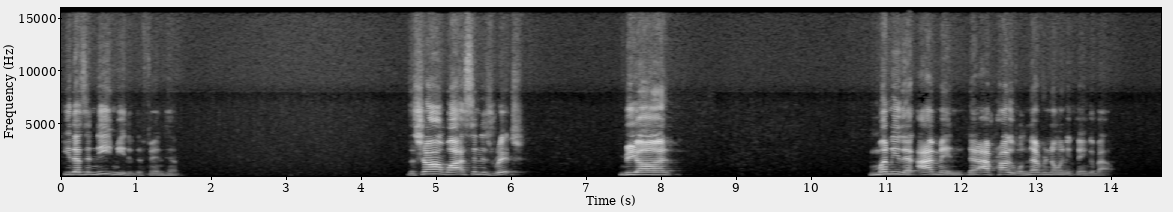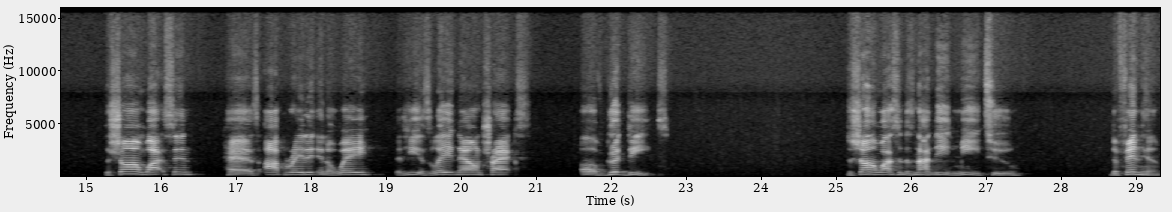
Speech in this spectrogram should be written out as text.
He doesn't need me to defend him. Deshaun Watson is rich beyond money that I may that I probably will never know anything about. Deshaun Watson has operated in a way that he has laid down tracks of good deeds. Deshaun Watson does not need me to defend him.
